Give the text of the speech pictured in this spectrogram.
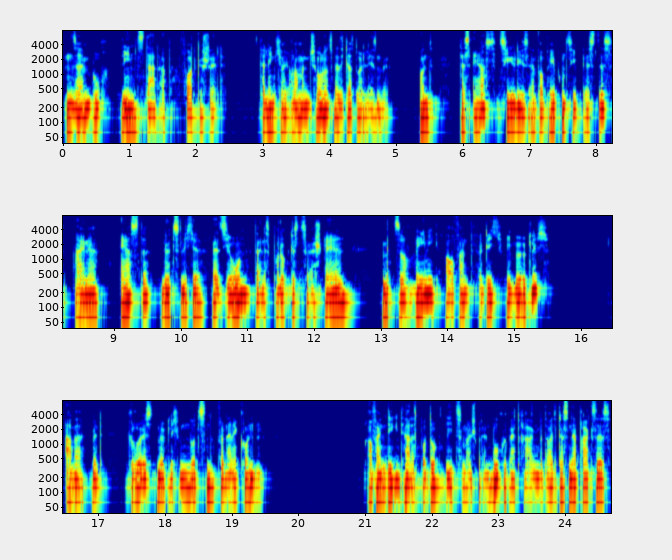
in seinem Buch Lean Startup fortgestellt. Verlinke ich euch auch nochmal in den Shownotes, wer sich das durchlesen will. Und das erste Ziel dieses MVP-Prinzip ist es, eine erste nützliche Version deines Produktes zu erstellen, mit so wenig Aufwand für dich wie möglich, aber mit größtmöglichem Nutzen für deine Kunden. Auf ein digitales Produkt wie zum Beispiel ein Buch übertragen bedeutet das in der Praxis,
